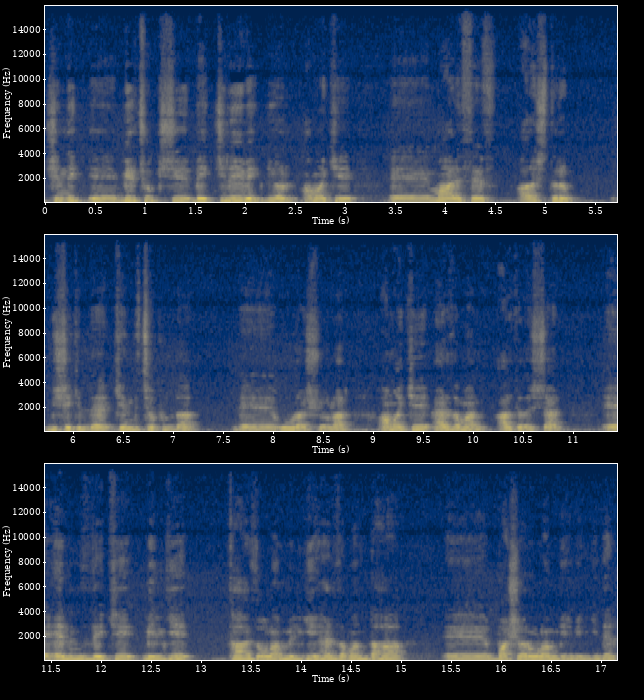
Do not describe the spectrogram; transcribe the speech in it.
şimdi e, birçok kişi bekçiliği bekliyor ama ki e, maalesef araştırıp bir şekilde kendi çapında e, uğraşıyorlar. Ama ki her zaman arkadaşlar e, elinizdeki bilgi taze olan bilgi her zaman daha e, başarı olan bir bilgidir.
